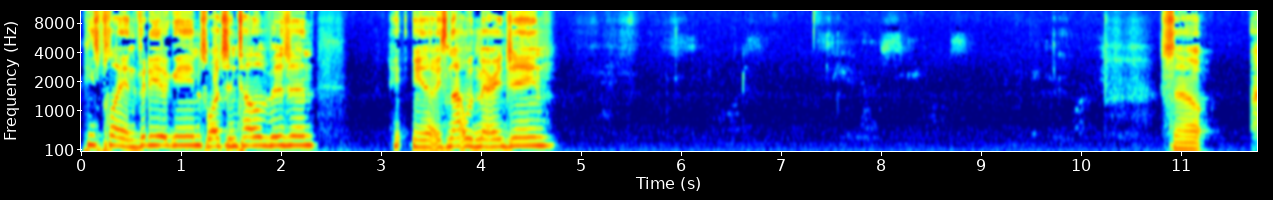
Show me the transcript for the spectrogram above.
He's playing video games, watching television. He, you know, he's not with Mary Jane. So,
